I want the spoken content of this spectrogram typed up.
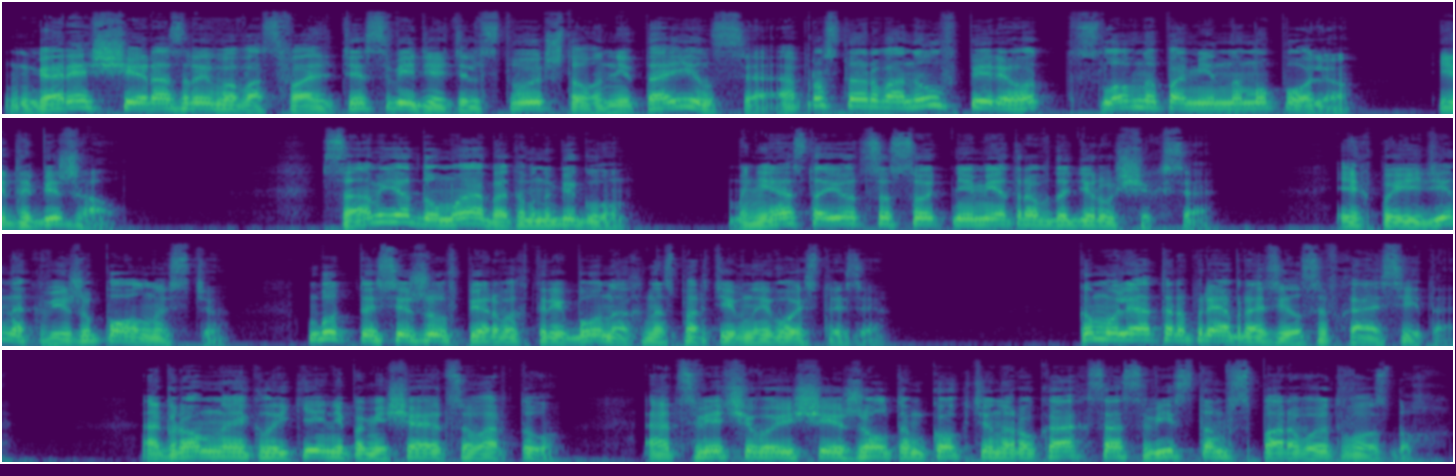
Горящие разрывы в асфальте свидетельствуют, что он не таился, а просто рванул вперед, словно по минному полю, и добежал. Сам я думаю об этом на бегу. Мне остается сотни метров до дерущихся. Их поединок вижу полностью, будто сижу в первых трибунах на спортивной войстезе. Кумулятор преобразился в хаосита. Огромные клыки не помещаются во рту, отсвечивающие желтым когти на руках со свистом вспарывают воздух.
